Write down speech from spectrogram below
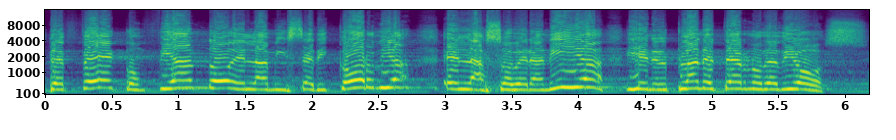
de fe, confiando en la misericordia, en la soberanía y en el plan eterno de Dios.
